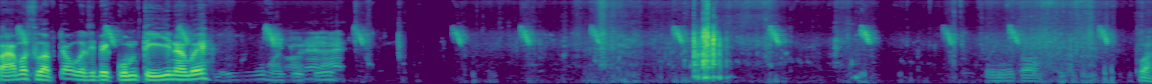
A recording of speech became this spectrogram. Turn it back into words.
ปลาบ่สวบเจ้าก็สิไปกลุ่มตีนะเว้ยหอยจุดอยู่ว่า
